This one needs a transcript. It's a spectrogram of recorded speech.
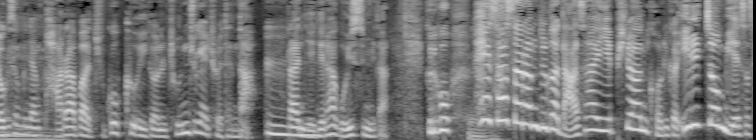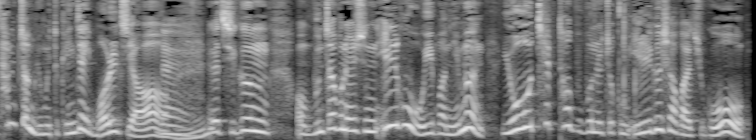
여기서 그냥 바라봐주고 그 의견을 존중해줘야 된다라는 얘기를 하고 있습니다. 그리고 회사 사람들과 나 사이에 필요한 거리가 1.2에서 3.6m 굉장히 멀지요. 네. 그러니까 지금 어, 문자 보내주신 1952번님은 요 챕터 부분을 조금 읽으셔가지고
